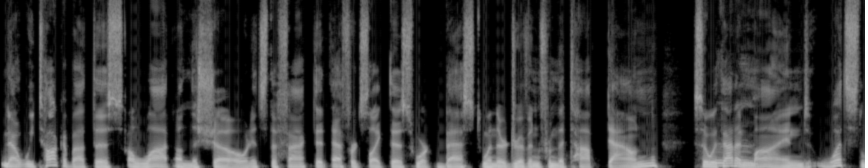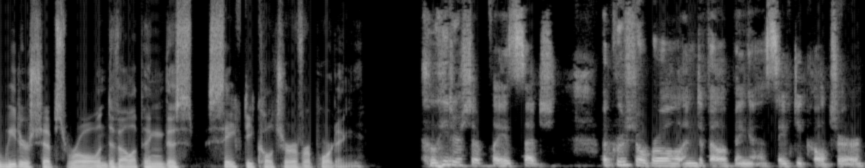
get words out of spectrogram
Now, we talk about this a lot on the show, and it's the fact that efforts like this work best when they're driven from the top down. So, with mm-hmm. that in mm-hmm. mind, what's leadership's role in developing this safety culture of reporting? Leadership plays such a crucial role in developing a safety culture,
